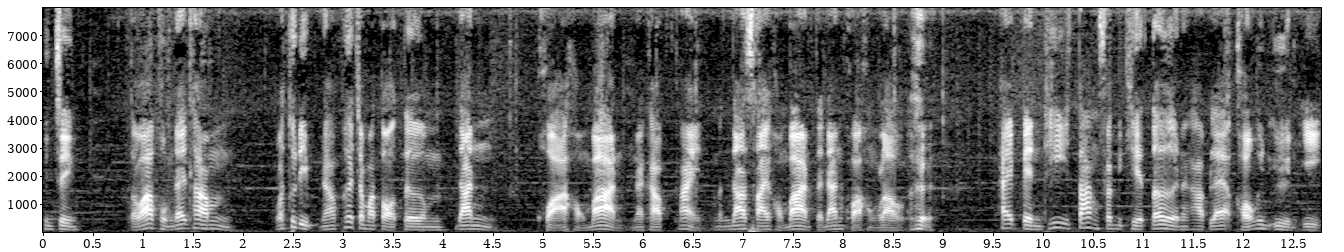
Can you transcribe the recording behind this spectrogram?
จริงๆ แต่ว่าผมได้ทำวัตถุดิบนะเพื่อจะมาต่อเติมด้านขวาของบ้านนะครับไม่มันด้านซ้ายของบ้านแต่ด้านขวาของเราให้เป็นที่ตั้งแฟบริเคเตอร์นะครับ และของอื่นๆอีก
